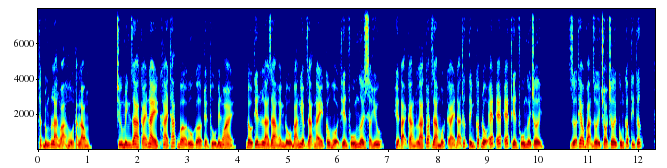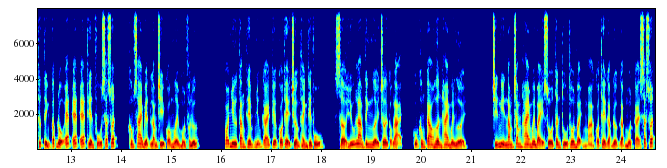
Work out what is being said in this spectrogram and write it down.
thật đúng là ngọa hổ tàng long trừ mình ra cái này khai thác bờ UG g tuyển thủ bên ngoài, đầu tiên là ra hoành đồ bá nghiệp dạng này công hội thiên phú người sở hữu, hiện tại càng là toát ra một cái đã thức tỉnh cấp độ sss thiên phú người chơi. Dựa theo vạn giới trò chơi cung cấp tin tức, thức tỉnh cấp độ sss thiên phú xác suất, không sai biệt lắm chỉ có mười một phân ước coi như tăng thêm những cái kia có thể trưởng thành thiên phú, sở hữu lam tinh người chơi cộng lại, cũng không cao hơn hai mươi người. 9.527 số tân thủ thôn vậy mà có thể gặp được gặp một cái xác suất,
